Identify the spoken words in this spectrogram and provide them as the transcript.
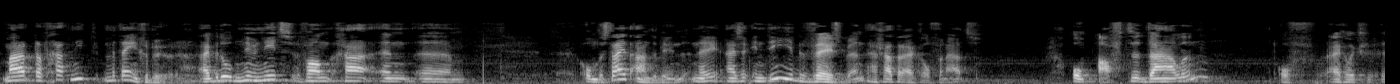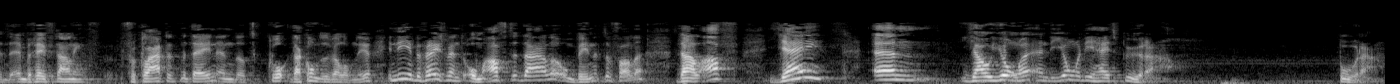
Maar dat gaat niet meteen gebeuren. Hij bedoelt nu niet van ga en uh, om de strijd aan te binden. Nee, hij zegt indien je bevreesd bent, hij gaat er eigenlijk al vanuit, om af te dalen. Of eigenlijk de MBG-vertaling verklaart het meteen en dat, daar komt het wel op neer. Indien je bevreesd bent om af te dalen, om binnen te vallen, daal af. Jij en jouw jongen, en die jongen die heet Pura. Pura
